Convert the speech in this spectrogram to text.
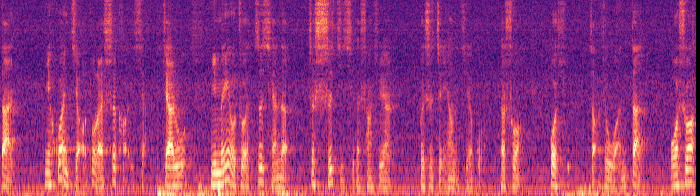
但你换角度来思考一下，假如你没有做之前的这十几期的商学院，会是怎样的结果？他说，或许早就完蛋了。我说，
